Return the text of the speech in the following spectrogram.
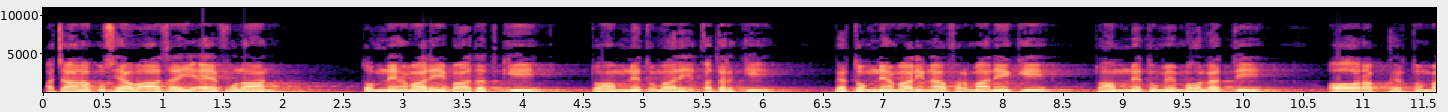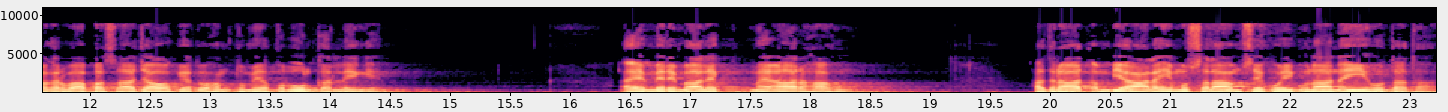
اچانک اسے آواز آئی، اے فلان، تم نے ہماری عبادت کی، تو ہم نے تمہاری قدر کی۔ پھر تم نے ہماری نافرمانی کی، تو ہم نے تمہیں مہلت دی۔ اور اب پھر تم اگر واپس آ جاؤ گے تو ہم تمہیں قبول کر لیں گے۔ اے میرے مالک، میں آ رہا ہوں۔ حضرات انبیاء علیہ السلام سے کوئی گناہ نہیں ہوتا تھا،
